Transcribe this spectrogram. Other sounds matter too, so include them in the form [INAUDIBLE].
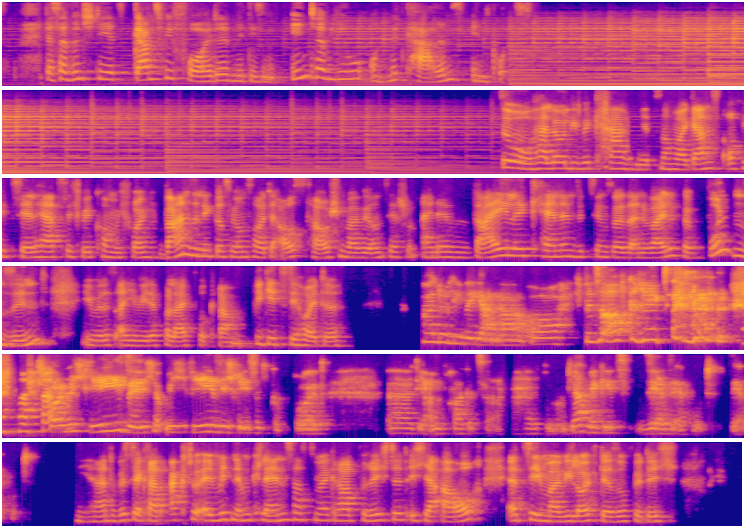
Deshalb wünsche ich dir jetzt ganz viel Freude mit diesem Interview und mit Karins Inputs. So, hallo liebe Karin, jetzt nochmal ganz offiziell herzlich willkommen. Ich freue mich wahnsinnig, dass wir uns heute austauschen, weil wir uns ja schon eine Weile kennen, beziehungsweise eine Weile verbunden sind über das Ayurveda for Life Programm. Wie geht's dir heute? Hallo liebe Jana, oh, ich bin so aufgeregt. [LAUGHS] ich freue mich riesig, ich habe mich riesig, riesig gefreut, äh, die Anfrage zu erhalten. Und ja, mir geht's sehr, sehr gut, sehr gut. Ja, du bist ja gerade aktuell mitten im Cleanse, hast du mir gerade berichtet. Ich ja auch. Erzähl mal, wie läuft der so für dich?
